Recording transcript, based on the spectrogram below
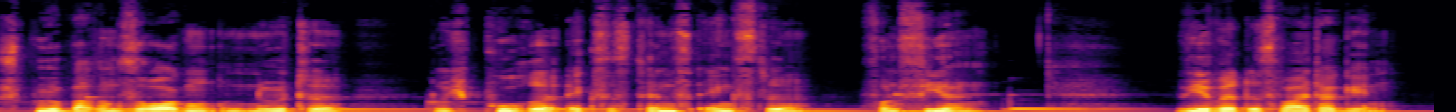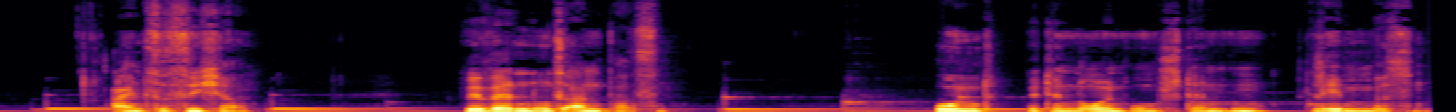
spürbaren Sorgen und Nöte durch pure Existenzängste von vielen. Wie wird es weitergehen? Eins ist sicher. Wir werden uns anpassen und mit den neuen Umständen leben müssen.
